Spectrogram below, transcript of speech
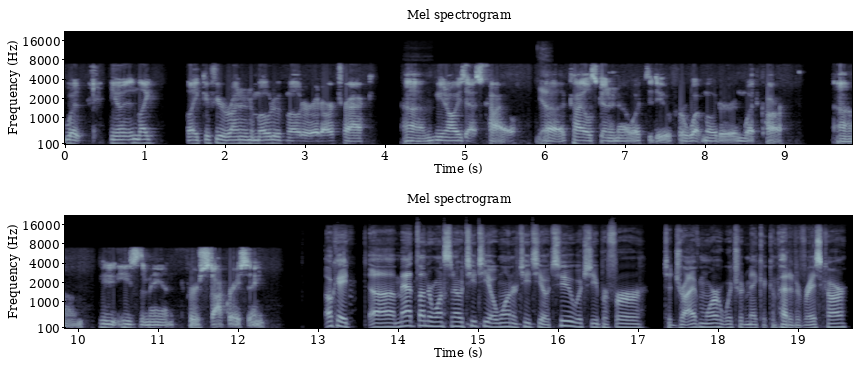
what you know, and like like if you're running a motive motor at our track, um, you can always ask Kyle. Yeah. Uh, Kyle's going to know what to do for what motor and what car. Um, he, he's the man for stock racing. Okay, uh, Mad Thunder wants to know TT01 or TT02, which do you prefer to drive more? Which would make a competitive race car?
